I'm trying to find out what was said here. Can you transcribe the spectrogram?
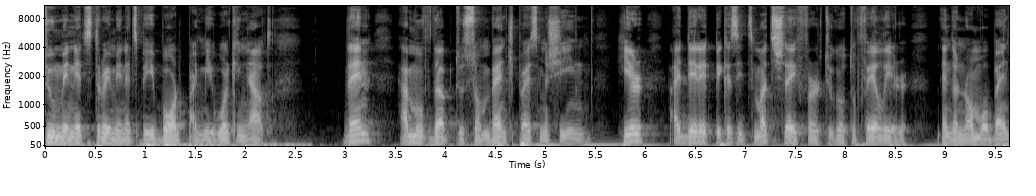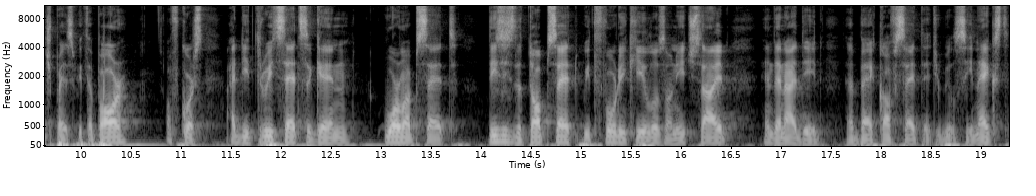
two minutes, three minutes, be bored by me working out. Then I moved up to some bench press machine. Here I did it because it's much safer to go to failure than the normal bench press with a bar. Of course, I did three sets again, warm up set. This is the top set with 40 kilos on each side, and then I did a back off set that you will see next.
